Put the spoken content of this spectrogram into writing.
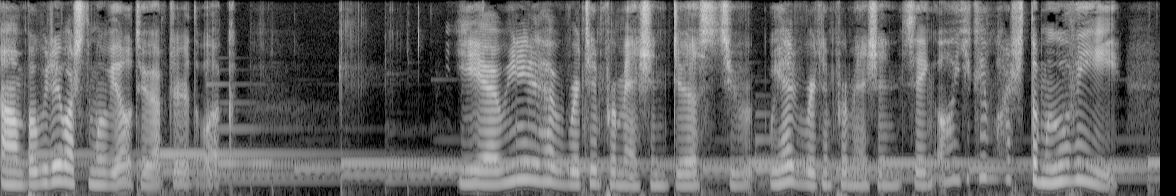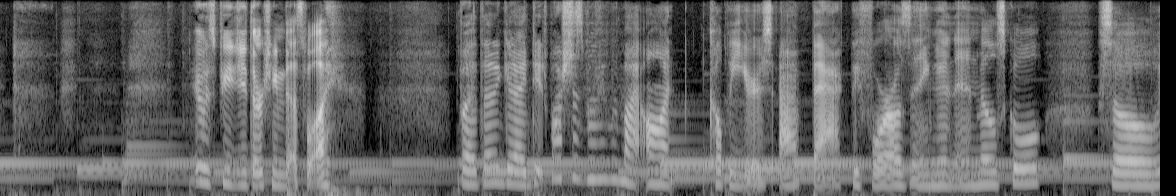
Um, but we did watch the movie though too after the book. Yeah, we need to have written permission just to. We had written permission saying, "Oh, you can watch the movie." it was PG thirteen, that's why. But then again, I did watch this movie with my aunt a couple years back before I was even in middle school. So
